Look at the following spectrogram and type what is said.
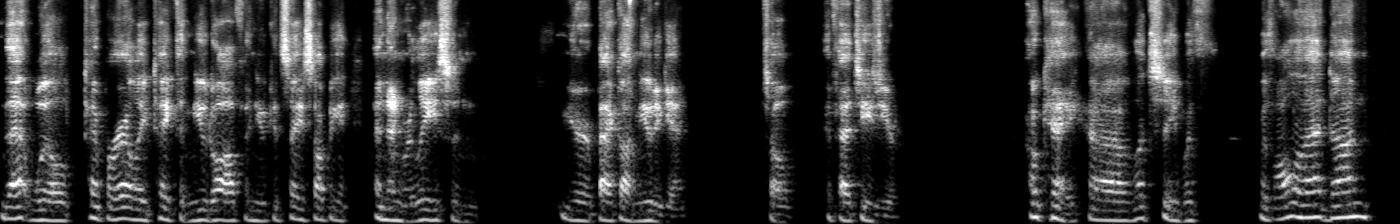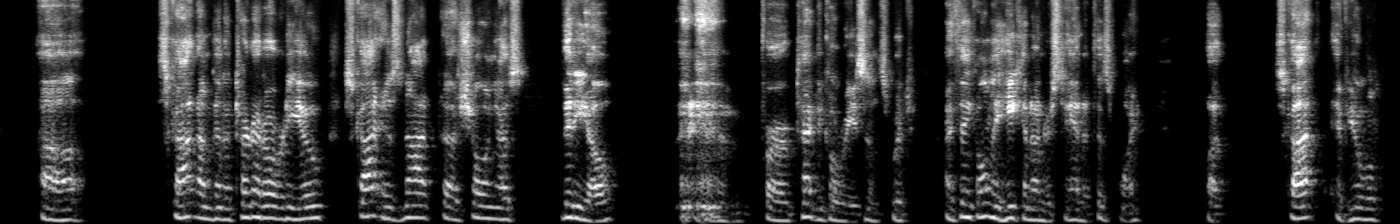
that will temporarily take the mute off and you can say something and then release and you're back on mute again. So if that's easier. Okay, uh, let's see, with, with all of that done, uh, Scott, I'm going to turn it over to you. Scott is not uh, showing us video for technical reasons, which I think only he can understand at this point. But Scott, if you will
